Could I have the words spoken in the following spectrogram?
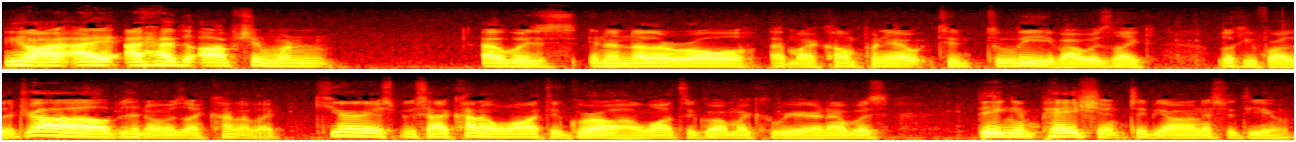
You know, I, I had the option when I was in another role at my company to, to leave. I was like looking for other jobs and I was like kind of like curious because I kind of wanted to grow. I wanted to grow my career and I was being impatient to be honest with you.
